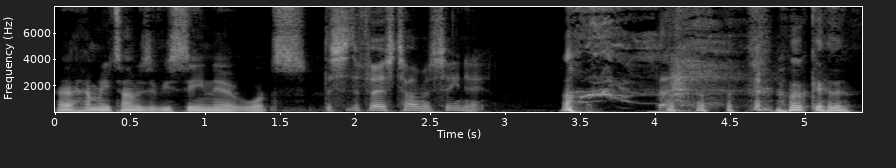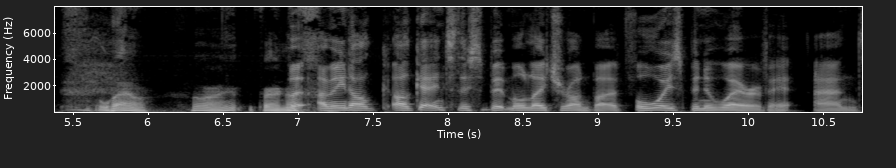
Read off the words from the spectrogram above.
how how many times have you seen it? What's This is the first time I've seen it. okay? Wow. All right. Fair enough. But I mean, I'll I'll get into this a bit more later on. But I've always been aware of it, and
